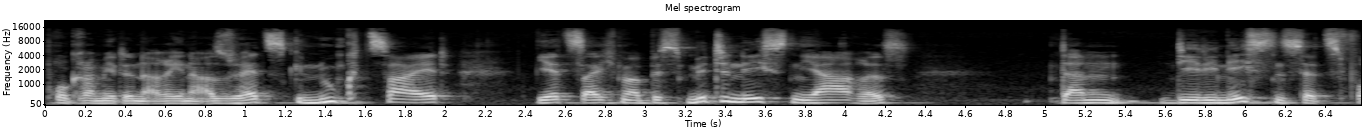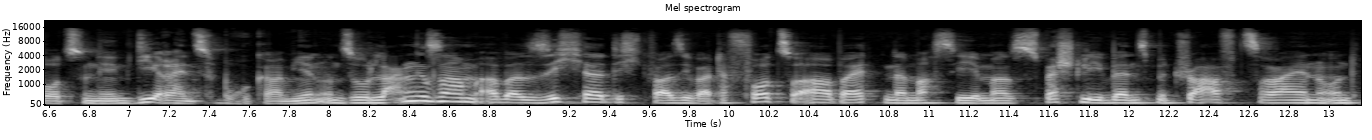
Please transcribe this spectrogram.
programmiert in Arena. Also du hättest genug Zeit, jetzt sag ich mal bis Mitte nächsten Jahres, dann dir die nächsten Sets vorzunehmen, die rein zu programmieren und so langsam aber sicher dich quasi weiter vorzuarbeiten. Dann machst du hier immer Special Events mit Drafts rein und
